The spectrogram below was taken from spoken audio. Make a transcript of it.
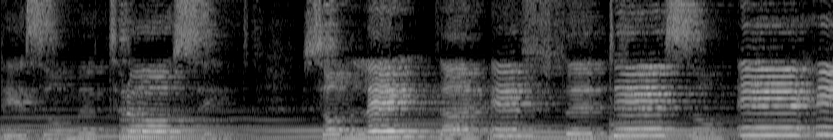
Det som är trasigt, som längtar efter det som är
